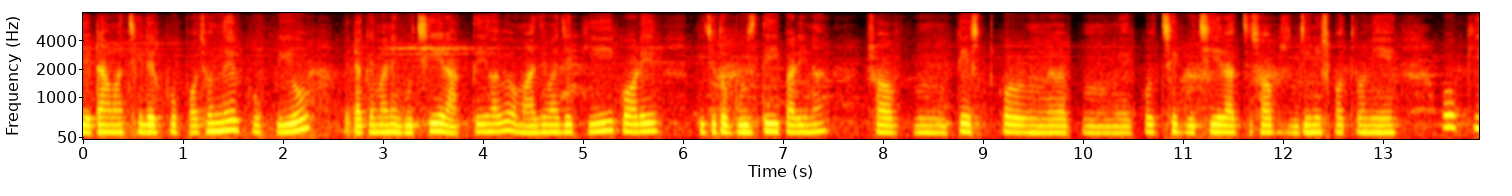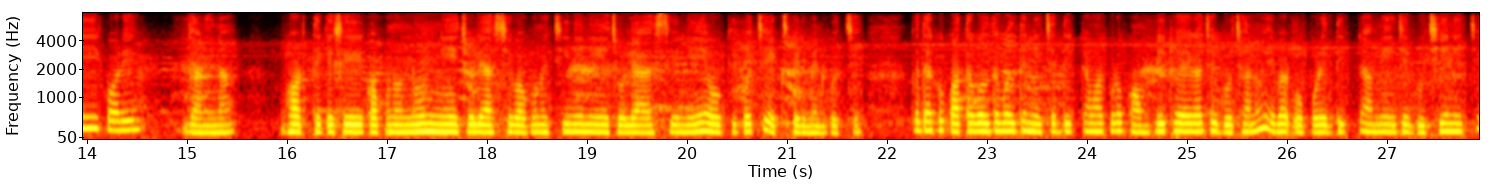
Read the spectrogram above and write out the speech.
যেটা আমার ছেলের খুব পছন্দের, খুব প্রিয়। এটাকে মানে গুছিয়ে রাখতেই হবে। ও মাঝে মাঝে কী করে কিছু তো বুঝতেই পারি না। সব টেস্ট করছে, গুছিয়ে রাখছে, সব জিনিসপত্র নিয়ে। ও কী করে জানি না। ঘর থেকে সে কখনো নুন নিয়ে চলে আসছে, কখনো চিনি নিয়ে চলে আসছে, নিয়ে ও কী করছে এক্সপেরিমেন্ট করছে। তো দেখো কথা বলতে বলতে নিচের দিকটা আমার পুরো কমপ্লিট হয়ে গেছে গোছানো। এবার ওপরের দিকটা আমি এই যে গুছিয়ে নিচ্ছি।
